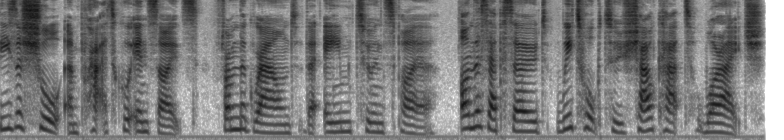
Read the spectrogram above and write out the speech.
These are short and practical insights from the ground that aim to inspire. On this episode, we talk to Shaukat Waraich,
